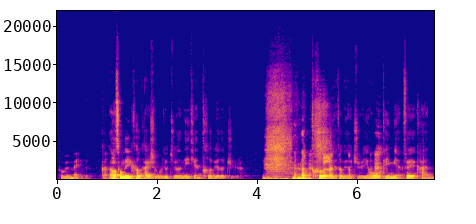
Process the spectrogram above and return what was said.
特别美的感觉，然后从那一刻开始，我就觉得那天特别的值，特别特别的值，因为我可以免费看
